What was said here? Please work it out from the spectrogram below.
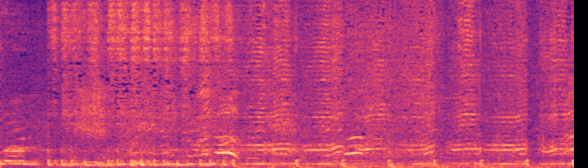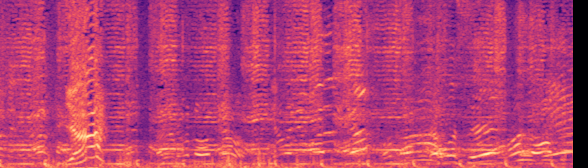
drum. ¿Ya? Ya?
